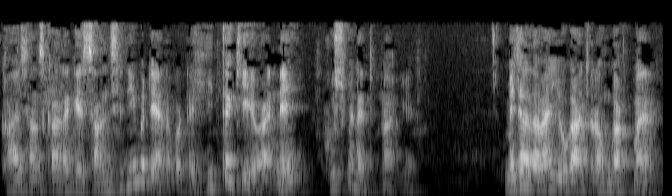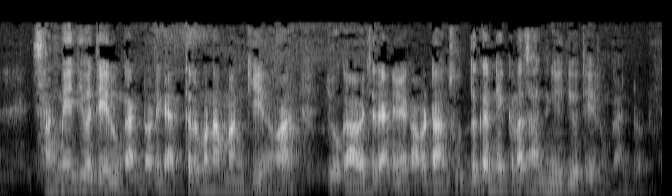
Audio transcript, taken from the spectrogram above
කාය සංස්කාරයේ සංසිඳීමට යනකොට හිත කියවන්නේ හුස්ම නැතුණා කියන. මෙතන තමයි යෝගාචර හුඟක්ම සංවේදීව තේරුම් ගන්න ඕනේ. ඒක ඇත්තටම නම් මම කියනවා යෝගාචරය නෙවෙයි කමඨාන් සුද්ධ කරන එක නම් සංවේදීව තේරුම් ගන්න ඕනේ.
